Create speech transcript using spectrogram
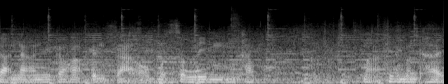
ด้านหน้านี้ก็เป็นสาวมุสลิมครับ มาที่เมืองไทย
